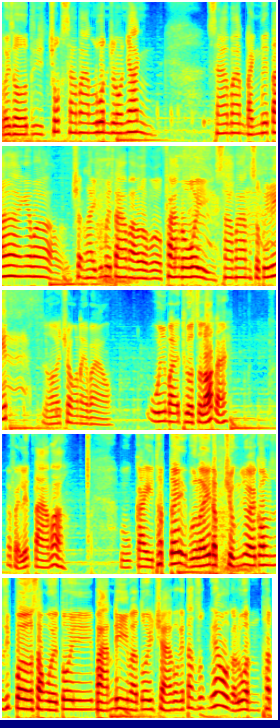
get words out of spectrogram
Bây giờ thì chốt Saman luôn cho nó nhanh. Saman đánh meta anh em ạ. À. Trận này cứ meta mà phang thôi. Saman Spirit. Rồi cho con này vào. Ui nhưng mà lại thừa slot này. Phải lên 8 à? Ú cay thật đấy Vừa lấy đập trứng cho cái con zipper Xong rồi tôi bán đi mà tôi chả có cái tác dụng đeo cả luôn. Thật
